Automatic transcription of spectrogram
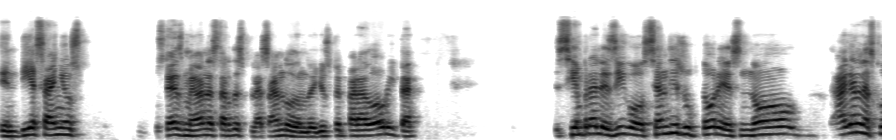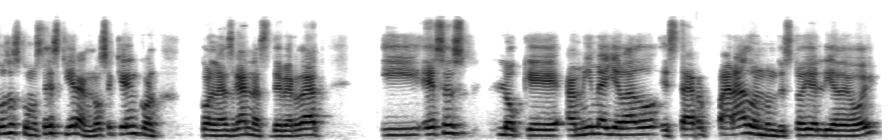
en 10 años ustedes me van a estar desplazando donde yo estoy parado ahorita siempre les digo, sean disruptores, no hagan las cosas como ustedes quieran, no se queden con, con las ganas, de verdad. Y eso es lo que a mí me ha llevado estar parado en donde estoy el día de hoy,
